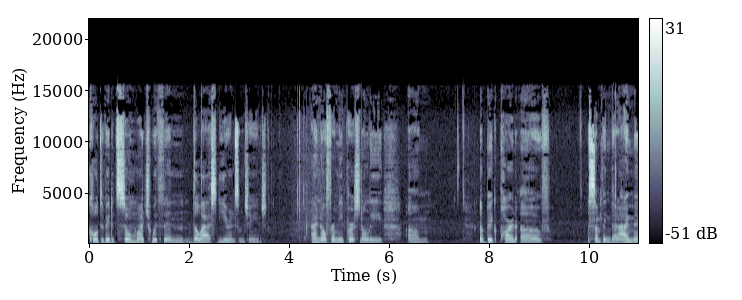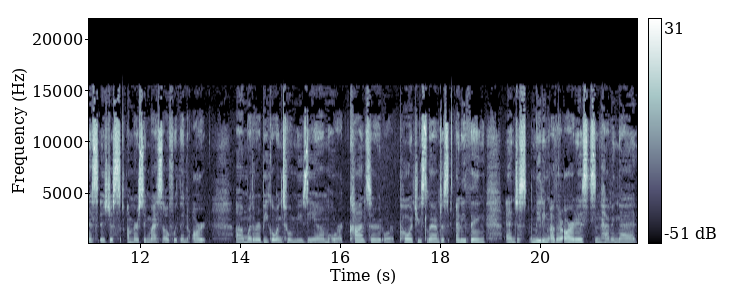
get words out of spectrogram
cultivated so much within the last year and some change. I know for me personally, um, a big part of something that I miss is just immersing myself within art um, whether it be going to a museum or a concert or a poetry slam, just anything, and just meeting other artists and having that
